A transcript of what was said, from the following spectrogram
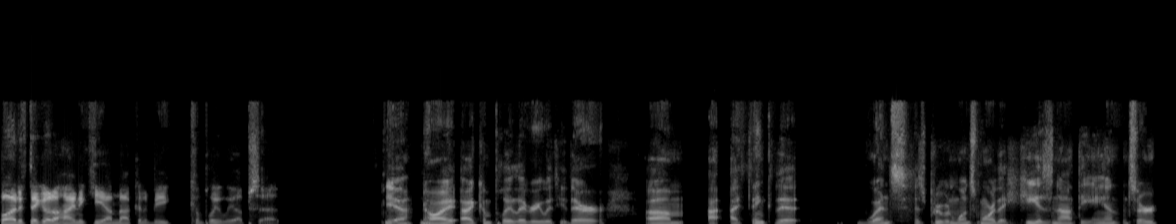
But if they go to Heineke, I'm not going to be completely upset. Yeah, no, I, I completely agree with you there. Um, I, I think that Wentz has proven once more that he is not the answer.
